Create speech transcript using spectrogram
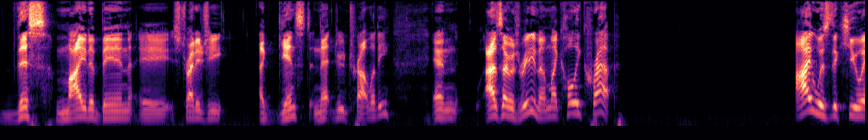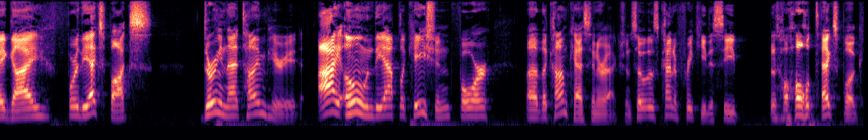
this might have been a strategy against net neutrality. And as I was reading them, I'm like, holy crap. I was the QA guy for the Xbox during that time period. I owned the application for uh, the Comcast interaction. So it was kind of freaky to see this whole textbook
